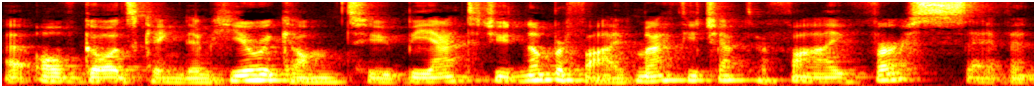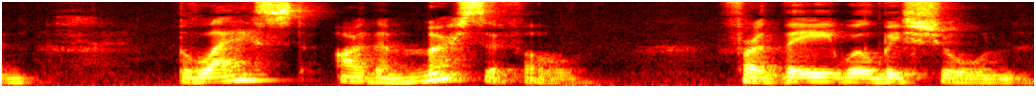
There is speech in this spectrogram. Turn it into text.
uh, of God's kingdom, here we come to Beatitude number 5, Matthew chapter 5, verse 7. Blessed are the merciful, for they will be shown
